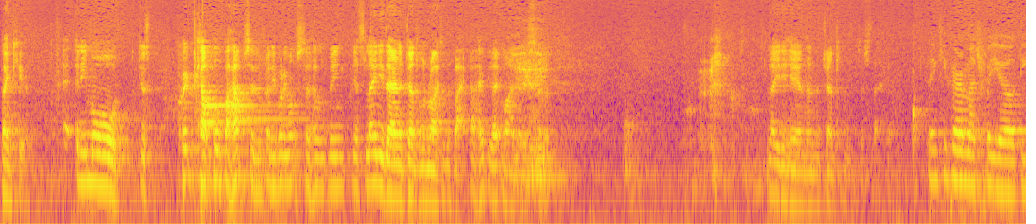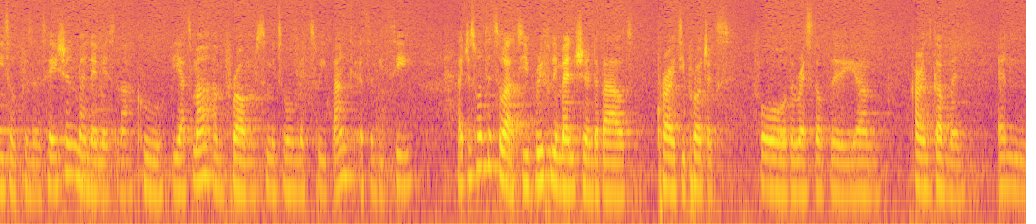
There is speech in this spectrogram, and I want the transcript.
Thank you. Any more, just quick couple, perhaps, if anybody wants to help me. Yes, lady there and a gentleman right at the back. I hope you don't mind, Minister. Lady here and then the gentleman. Thank you very much for your detailed presentation. My name is Naku Biatma. I'm from Sumitomo Mitsui Bank, SMBC. I just wanted to ask, you briefly mentioned about priority projects for the rest of the um, current government. And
